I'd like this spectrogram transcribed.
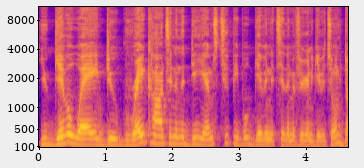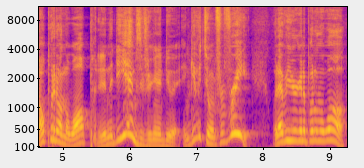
You give away do great content in the DMs to people, giving it to them if you're going to give it to them. Don't put it on the wall. Put it in the DMs if you're going to do it and give it to them for free. Whatever you're going to put on the wall.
